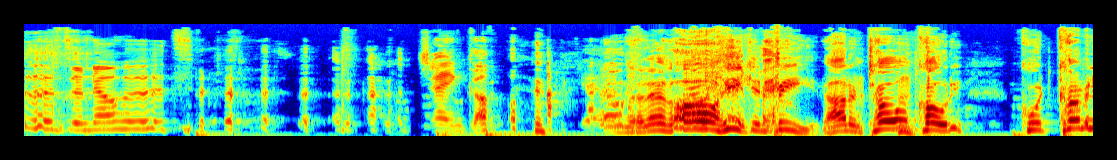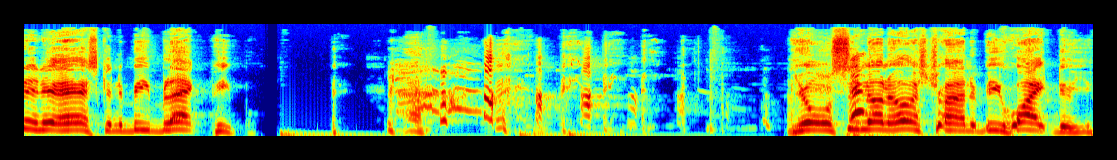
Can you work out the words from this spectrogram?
hoods or no hoods. Django. Now that's all he can be. I done told Cody, quit coming in here asking to be black people. You don't see none of us trying to be white, do you?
